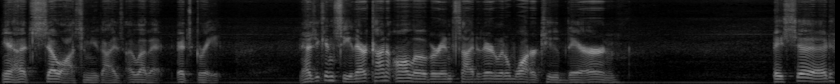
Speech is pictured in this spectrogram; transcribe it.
You know, it's so awesome, you guys. I love it. It's great. As you can see, they're kind of all over inside of their little water tube there, and they should...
